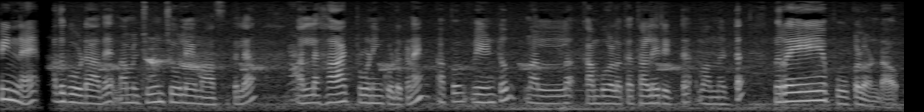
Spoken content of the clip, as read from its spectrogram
പിന്നെ അതുകൂടാതെ നമ്മൾ ജൂൺ ജൂലൈ മാസത്തിൽ നല്ല ഹാർഡ് പ്രൂണിങ് കൊടുക്കണേ. അപ്പം വീണ്ടും നല്ല കമ്പുകളൊക്കെ തളിരിട്ട് വന്നിട്ട് നിറയെ പൂക്കളുണ്ടാവും.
